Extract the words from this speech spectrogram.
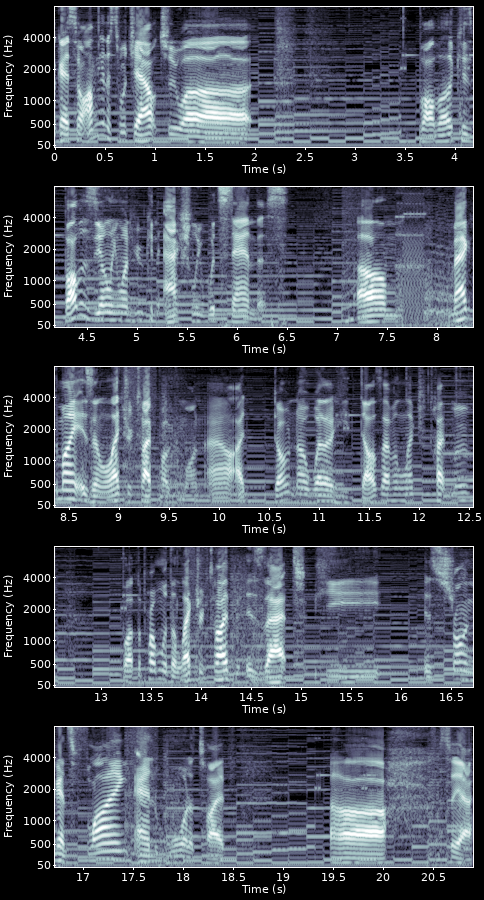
Okay, so I'm gonna switch out to, uh... Bubba, because Bubba's the only one who can actually withstand this. Um, is an electric-type Pokemon. Uh, I don't know whether he does have an electric-type move, but the problem with electric-type is that he is strong against flying and water-type. Uh, so yeah.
